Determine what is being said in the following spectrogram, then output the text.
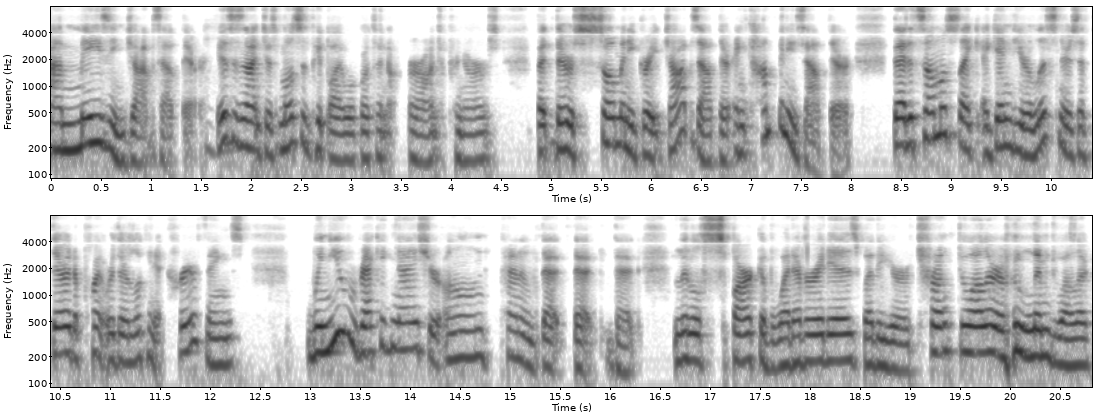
amazing jobs out there. Mm-hmm. This is not just most of the people I work with are entrepreneurs, but there's so many great jobs out there and companies out there that it's almost like again to your listeners, if they're at a point where they're looking at career things, when you recognize your own kind of that that that little spark of whatever it is whether you're a trunk dweller or a limb dweller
